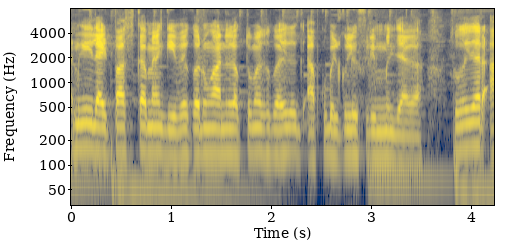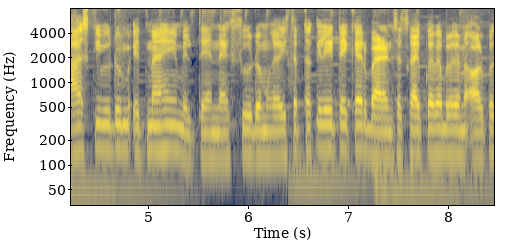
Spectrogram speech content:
एंड ये लाइट पास का मैं गिवे करूँगा आने लगता मैं सो गई आपको बिल्कुल ही फ्री मिल जाएगा। सो गई यार, आज की वीडियो में इतना ही। मिलते हैं नेक्स्ट वीडियो में गई तब तक के लिए टेक केयर बैंड सब्सक्राइब करें बल्कि ऑल पर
